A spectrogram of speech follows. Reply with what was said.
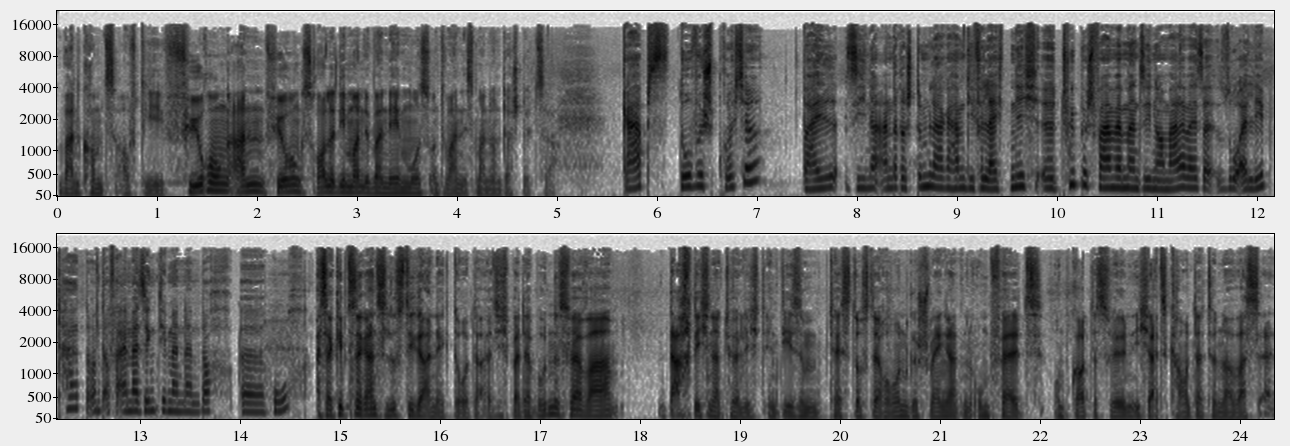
wann kommt es auf die Führung an, Führungsrolle, die man übernehmen muss und wann ist man Unterstützer. Gab es doofe Sprüche Weil sie eine andere Stimmlage haben, die vielleicht nicht äh, typisch waren, wenn man sie normalerweise so erlebt hat und auf einmal singt jemand dann doch äh, hoch? Also da gibt es eine ganz lustige Anekdote. Als ich bei der Bundeswehr war, dachte ich natürlich in diesem Testosteron geschwängerten Umfeld, um Gottes Willen, ich als Countertenor, was, äh,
